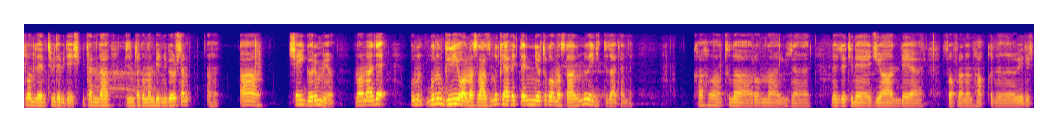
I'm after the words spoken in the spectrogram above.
Zombilerin tipi de bir değişik. Bir tane daha bizim takımdan birini görürsem aha. Aa şey görünmüyor. Normalde bunun bunun gri olması lazımdı. Kıyafetlerinin yırtık olması lazımdı ve gitti zaten de. Kahvaltılar onlar güzel. Lezzetine cihan değer. Sofranın hakkını verir.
